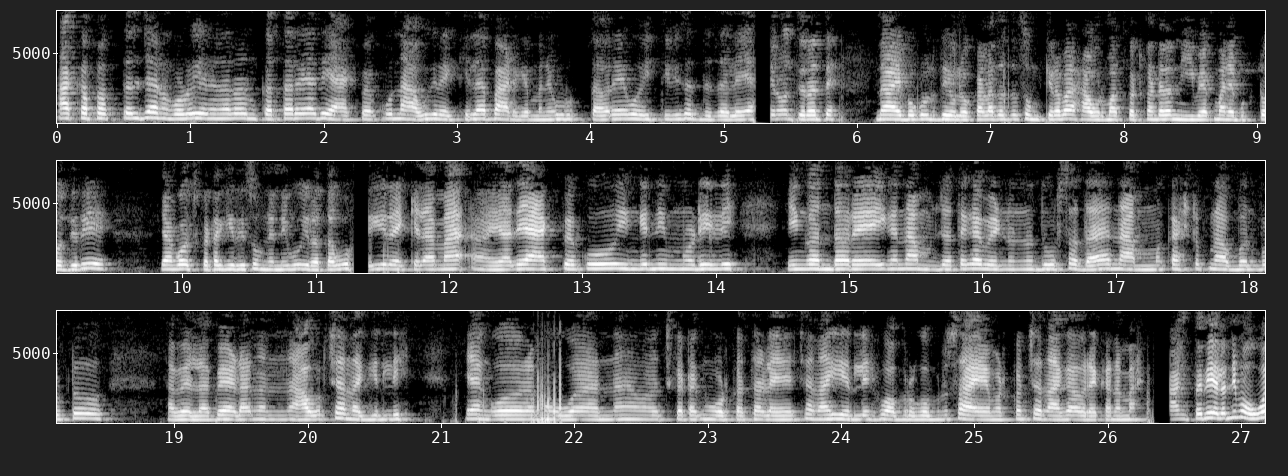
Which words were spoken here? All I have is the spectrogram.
ಅಕ್ಕಪಕ್ಕದಲ್ಲಿ ಜನಗಳು ಏನಾರು ಅನ್ಕೋತಾರೆ, ಅದು ಯಾಕೆ ಬೇಕು ನಾವು ಇರಕ್ಕಿಲ್ಲ ಬಾಡಿಗೆ ಮನೆ ಹುಡುಕ್ತಾವ್ರೆ, ಹೋಯ್ತೀವಿ ಸದ್ಯದಲ್ಲೇ. ಏನೋ ಅಂತಿರತ್ತೆ ನಾಯಿ ಬಗಳು ದೇವ್ಲೋಕಾಳದ ಸುಮ್ಕಿರವ. ಅವ್ರ ಮಾತು ಕಟ್ಕೊಂಡ್ರೆ ನೀವ್ಯಾಕೆ ಮನೆ ಬಿಟ್ಟು ಹೋದಿರಿ? ಹೆಂಗೋ ಹೊಚ್ಕಟ್ಟಾಗಿರಿ ಸುಮ್ಮನೆ ನೀವು ಇರತ್ತವು. ಇರಕ್ಕಿಲ್ಲಮ್ಮ ಅದೇ ಹಾಕ್ಬೇಕು. ಹಿಂಗೆ ನಿಮ್ಮ ನೋಡಿ ಇಲ್ಲಿ ಹಿಂಗೆ ಅಂದವ್ರೆ. ಈಗ ನಮ್ಮ ಜೊತೆಗೆ ಬೆಣ್ಣನ್ನು ದೂರ್ಸದ? ನಮ್ಮ ಕಷ್ಟಕ್ಕೆ ನಾವು ಬಂದ್ಬಿಟ್ಟು ಅವೆಲ್ಲ ಬೇಡ. ನನ್ನ ಅವ್ರು ಚೆನ್ನಾಗಿರ್ಲಿ. ಹೆಂಗೋ ನಮ್ಮ ಅವ್ವನ್ನ ಅಚ್ಚುಕಟ್ಟಾಗಿ ನೋಡ್ಕೊತಾಳೆ. ಚೆನ್ನಾಗಿರ್ಲಿ ಒಬ್ರಿಗೊಬ್ರು ಸಹಾಯ ಮಾಡ್ಕೊಂಡು ಚೆನ್ನಾಗಿ ಅವ್ರೆ ಕಣಮ್ಮ. ಅಂತಾನೆ ಎಲ್ಲ ನಿಮ್ಮ ಅವ್ವ?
